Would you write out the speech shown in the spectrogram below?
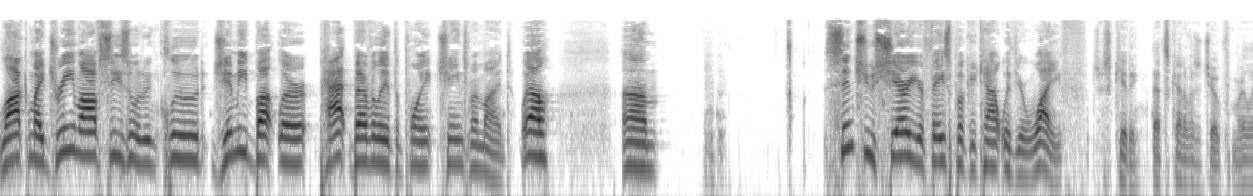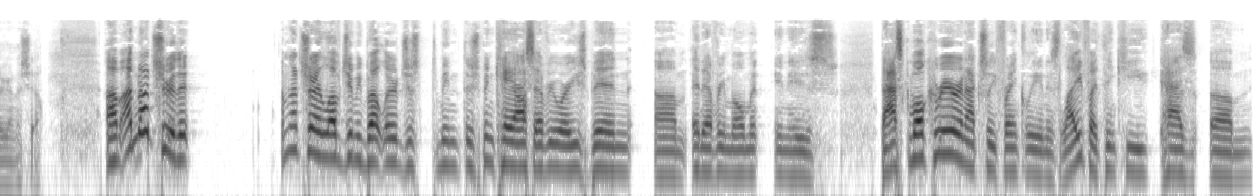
Lock, my dream offseason would include Jimmy Butler, Pat Beverley at the point. Change my mind. Well, um, since you share your Facebook account with your wife, just kidding. That's kind of a joke from earlier in the show. Um, I'm not sure that. I'm not sure I love Jimmy Butler. Just, I mean, there's been chaos everywhere he's been um, at every moment in his basketball career and actually, frankly, in his life. I think he has um,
